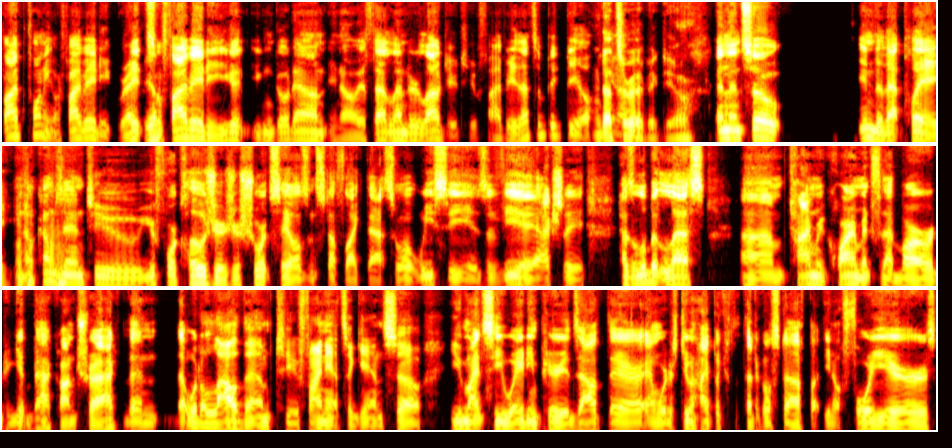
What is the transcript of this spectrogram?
520 or 580, right? Yeah. So 580, you get you can go down, you know, if that lender allowed you to, 580, that's a big deal. you that's know? a really big deal. and then so into that play you know Mhm, comes into your foreclosures your short sales and stuff like that so what we see is a va actually has a little bit less um, time requirement for that borrower to get back on track than that would allow them to finance again so you might see waiting periods out there and we're just doing hypothetical stuff but you know four years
